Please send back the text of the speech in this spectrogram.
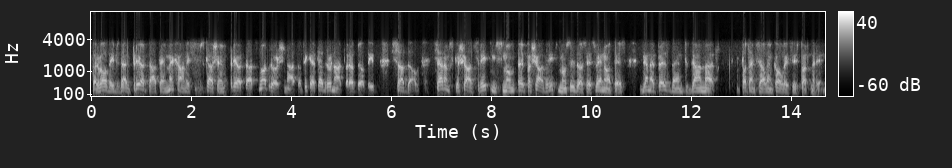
par valdības darba prioritātēm, mehānismus, kā šiem prioritātes nodrošināt, un tikai tad runāt par atbildību sadalu. Cerams, ka šāds ritms mums, eh, par šādu ritmu mums izdosies vienoties gan ar prezidentu, gan ar potenciāliem koalīcijas partneriem.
